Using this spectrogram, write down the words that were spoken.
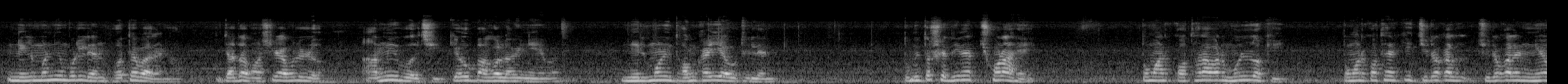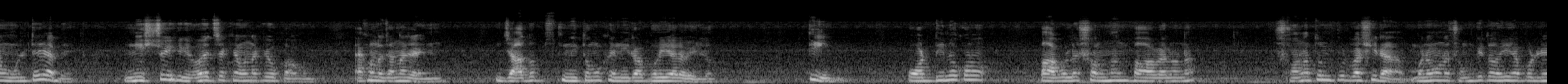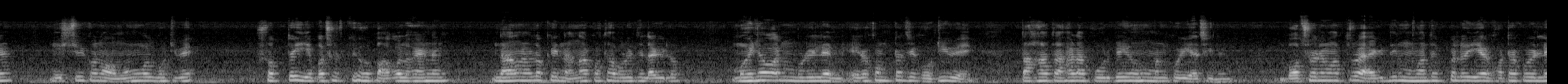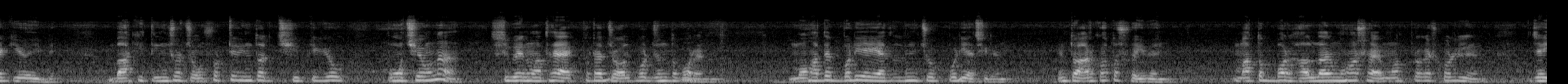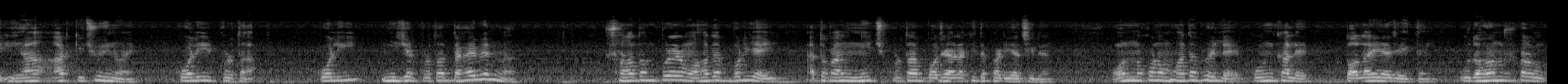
নীলমণি বলিলেন, হতে পারে না। যাদব হাসিয়া বলিল আমি বলছি, কেউ পাগল হয়নি এবার। নীলমণি ধমকাইয়া উঠিলেন, তুমি তো সেদিনের ছোঁড়া হে। তোমার কথার আবার মূল্য কি? তোমার কথায় কি চিরকাল, চিরকালের নিয়ম উল্টে যাবে? নিশ্চয়ই হয়েছে কেউ না কেউ পাগল। এখনও জানা যায়নি। যাদব স্মিতমুখে নীরব হইয়া রইল। তিন, পরদিনও কোনো পাগলের সন্ধান পাওয়া গেল না। সনাতনপুরবাসীরা মনে মনে শঙ্কিত হইয়া পড়লেন, নিশ্চয়ই কোনো অমঙ্গল ঘটিবে। সত্যই এবছর কেহ পাগল হয় নাই। নানা লোকে নানা কথা বলিতে লাগিল। মহিলাগণ বলিলেন, এরকমটা যে ঘটিবে, তাহা তাহারা পূর্বেই অনুমান করিয়াছিলেন। বছরে মাত্র একদিন মহাদেবকে লইয়া ঘটা করিলে কি হইবে? বাকি তিনশো চৌষট্টি দিন তো শিবকে কেউ পৌঁছেও না, শিবের মাথায় এক ফোঁটা জল পর্যন্ত পড়ে না। মহাদেব বলিয়াই এতদিন চুপ করিয়াছিলেন, কিন্তু আর কত সইবেন? মাতব্বর হালদার মহাশয় মত প্রকাশ করিলেন যে, ইহা আর কিছুই নয় কলির প্রতাপ। কলি নিজের প্রতাপ দেখাইবেন না? সনাতনপুরের মহাদেব বলিয়াই এতকাল নিজ প্রতাপ বজায় রাখিতে পারিয়াছিলেন। অন্য কোনো মহাদেব হইলে কোন কালে তলাইয়া যাইতেন? উদাহরণস্বরূপ,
